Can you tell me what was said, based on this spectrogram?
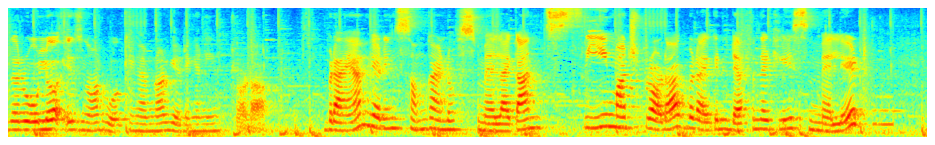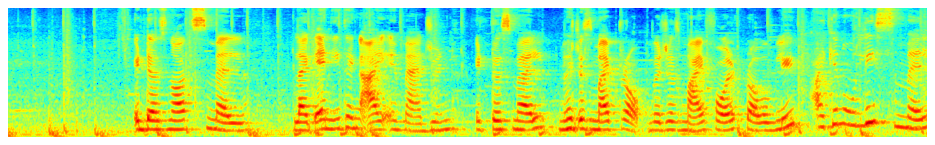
The roller is not working. I'm not getting any product. But i am getting some kind of smell. I can't see much product but i can definitely smell it. It does not smell like anything I imagined it to smell, which is my prop, which is my fault probably. I can only smell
